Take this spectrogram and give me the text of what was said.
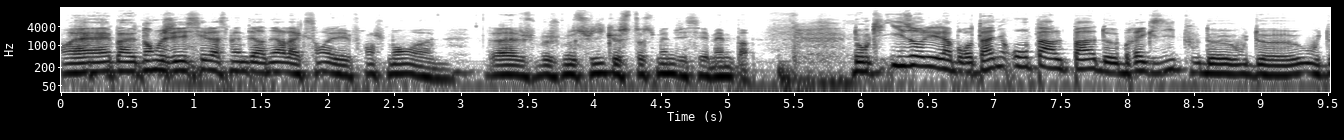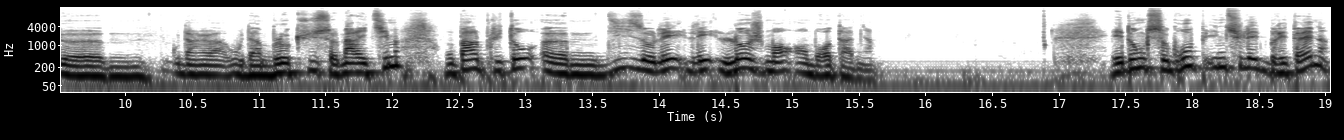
Ouais, bah non, j'ai essayé la semaine dernière l'accent et franchement, euh, là, je, me suis dit que cette semaine, j'essayais même pas. Donc, isoler la Bretagne, on parle pas de Brexit ou de ou de ou de ou d'un blocus maritime, on parle plutôt euh, d'isoler les logements en Bretagne. Et donc ce groupe Insulate Britain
